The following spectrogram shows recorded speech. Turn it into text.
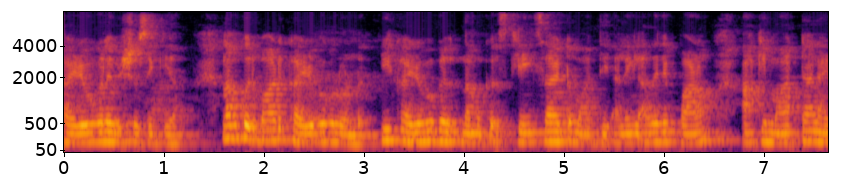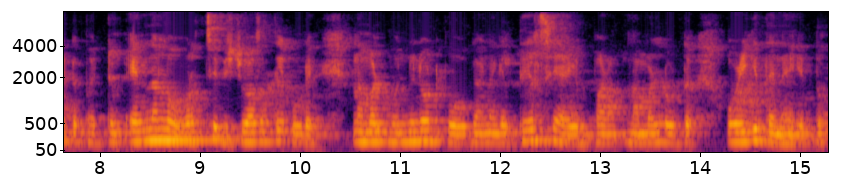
കഴിവുകളെ വിശ്വസിക്കുക. നമുക്ക് ഒരുപാട് കഴിവുകളുണ്ട്. ഈ കഴിവുകൾ നമുക്ക് സ്കിൽസായിട്ട് മാറ്റി അല്ലെങ്കിൽ അതിനെ പണം ആക്കി മാറ്റാനായിട്ട് പറ്റും എന്നുള്ള ഉറച്ച വിശ്വാസത്തിൽ കൂടെ നമ്മൾ മുന്നിലോട്ട് പോവുകയാണെങ്കിൽ തീർച്ചയായും പണം നമ്മളിലോട്ട് ഒഴുകി തന്നെ എത്തും.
